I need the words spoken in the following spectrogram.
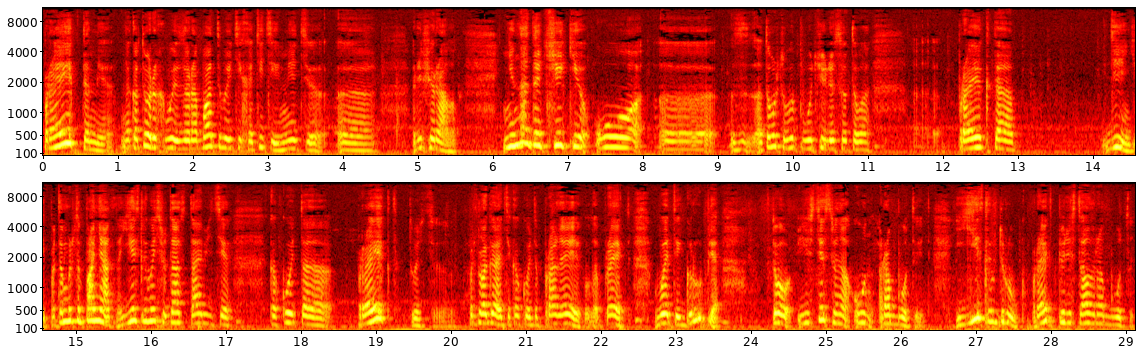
проектами, на которых вы зарабатываете, хотите иметь э, рефералов. Не надо чеки о, э, о том, что вы получили с этого э, проекта деньги. Потому что понятно, если вы сюда ставите какой-то проект, то есть э, предлагаете какой-то проект, проект в этой группе, то, естественно, он работает. И если вдруг проект перестал работать,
